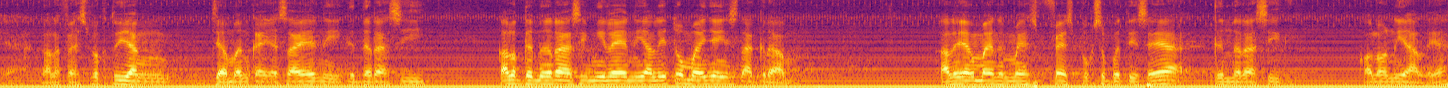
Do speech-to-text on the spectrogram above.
Ya, kalau Facebook itu yang zaman kayak saya nih, generasi kalau generasi milenial itu mainnya Instagram. Kalau yang main Facebook seperti saya, generasi kolonial ya.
